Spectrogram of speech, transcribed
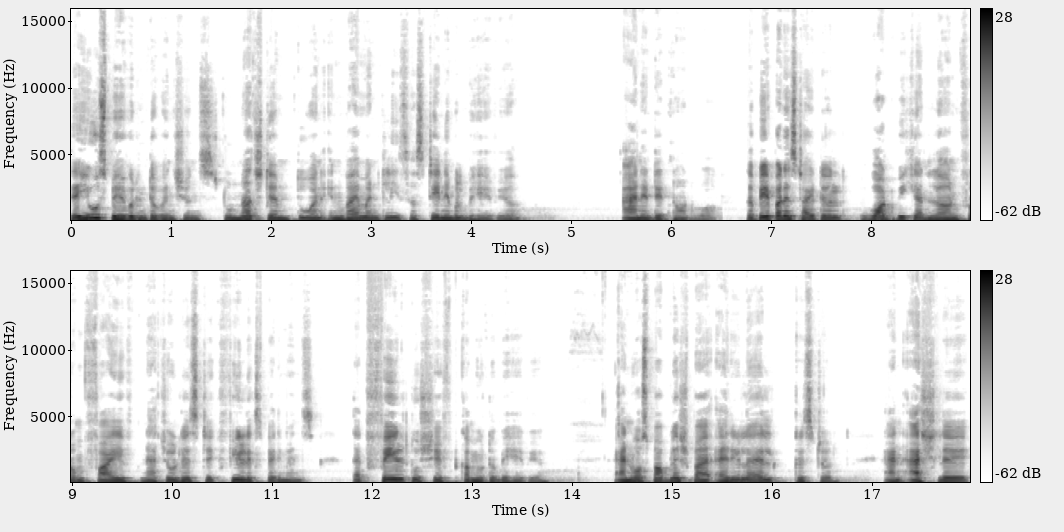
They used behavioral interventions to nudge them to an environmentally sustainable behavior, and it did not work. The paper is titled What We Can Learn from Five Naturalistic Field Experiments That Failed to Shift Commuter Behavior and was published by Ariella L. Kristal and Ashley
